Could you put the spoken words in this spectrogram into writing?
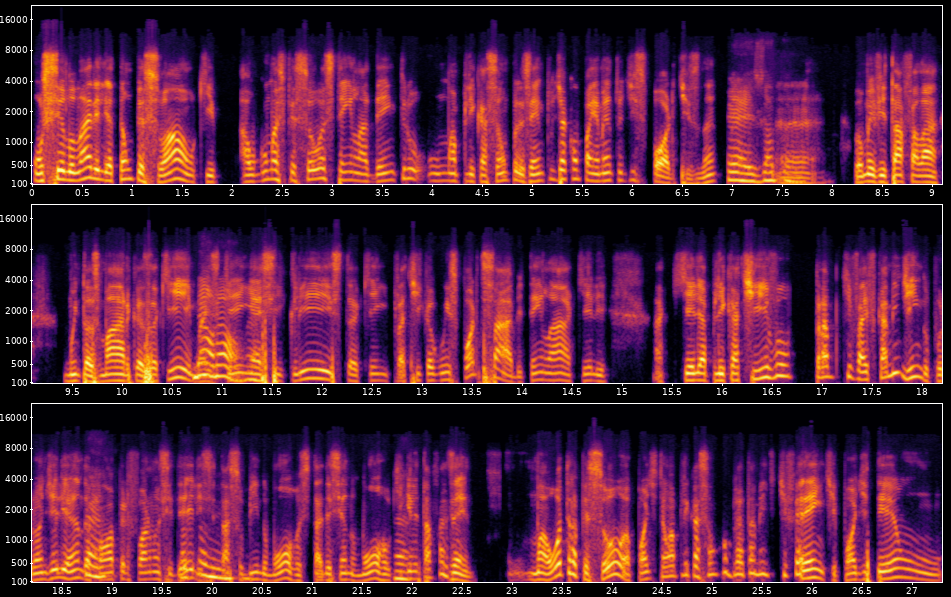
o celular ele é tão pessoal que algumas pessoas têm lá dentro uma aplicação, por exemplo, de acompanhamento de esportes, né? É, exatamente. É, vamos evitar falar muitas marcas aqui, mas não, não, quem é. é ciclista, quem pratica algum esporte sabe, tem lá aquele, aquele aplicativo para que vai ficar medindo por onde ele anda, é, qual a performance dele, exatamente. se está subindo morro, se está descendo morro, o que, é. que ele está fazendo. Uma outra pessoa pode ter uma aplicação completamente diferente, pode ter um,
